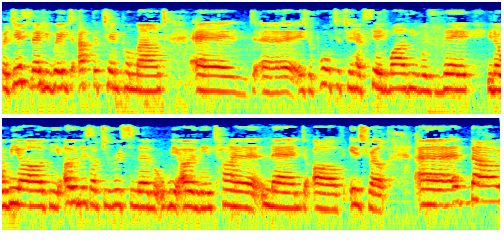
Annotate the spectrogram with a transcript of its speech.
But yesterday he went up the Temple Mount and uh, is reported to have said while he was there, you know, we are the owners of Jerusalem, we own the entire land of Israel. Uh, now,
